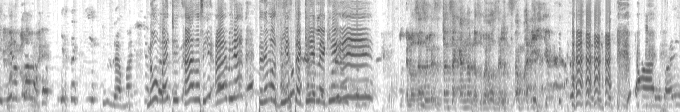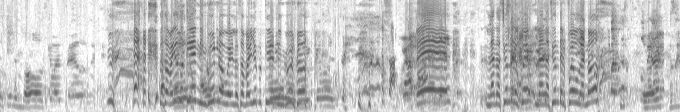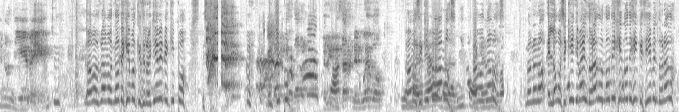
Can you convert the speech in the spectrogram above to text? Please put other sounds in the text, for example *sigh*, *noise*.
Está aquí, el de amarillo. No manches. Ah, no, sí. Ah, mira. Tenemos fiesta aquí en la aquí. ¡Eh! Los azules están sacando los huevos de los amarillos. Ay, los amarillos tienen dos. Qué mal pedo. güey. Los amarillos no tienen ninguno, güey. Los amarillos no tienen ninguno. Mal pedo. ¡Eh! La nación del fuego, la nación del fuego ganó. Vamos, vamos, no dejemos que se lo lleven, equipo. Me regresaron, el huevo. Vamos, equipo, vamos. Vamos, vamos. Lo No, no, no. El lobo se quiere llevar el dorado. No dejen, no dejen que se lleve el dorado.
